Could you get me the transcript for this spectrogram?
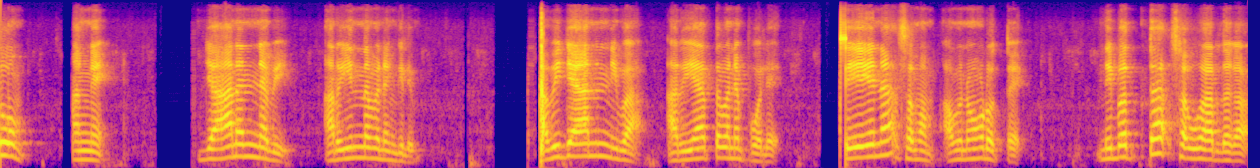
ത്വം അങ്ങെ. ജാനന്നവി അറിയുന്നവനെങ്കിലും. അവിജാനൻ ഇവ അറിയാത്തവനെ പോലെ തേന സമം അവനോടൊത്തെ. നിബദ്ധ സൗഹാർദ്ദക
